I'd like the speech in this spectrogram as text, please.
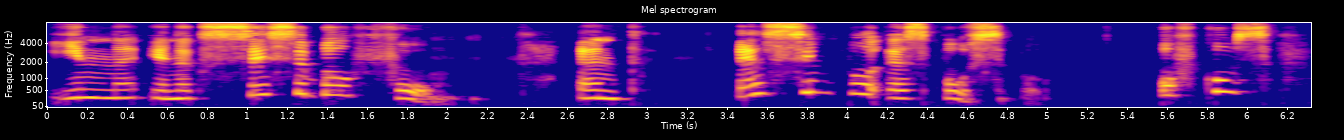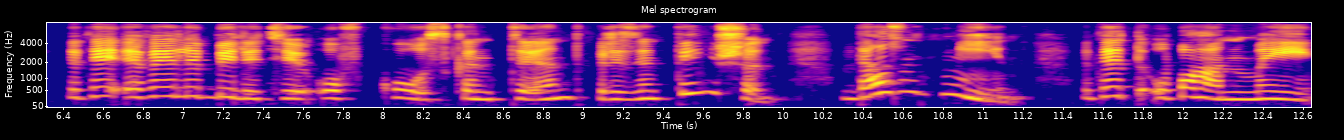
in an accessible form and as simple as possible. Of course, the availability of course content presentation doesn't mean that one may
